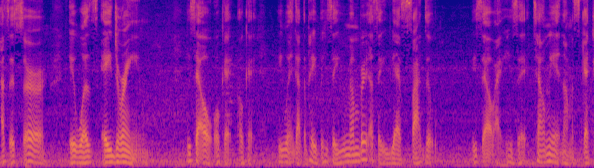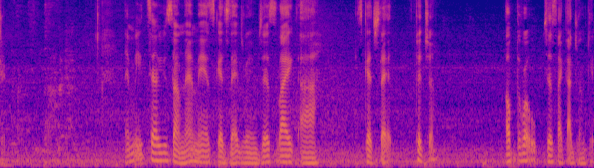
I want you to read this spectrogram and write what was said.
I said, sir, it was a dream. He said, oh, okay, okay. He went and got the paper. He said, you remember it? I said, yes, I do. He said, all right. He said, tell me it and I'm going to sketch it. Let me tell you something. That man sketched that dream just like I sketched that picture of the road, just like I dreamt it.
